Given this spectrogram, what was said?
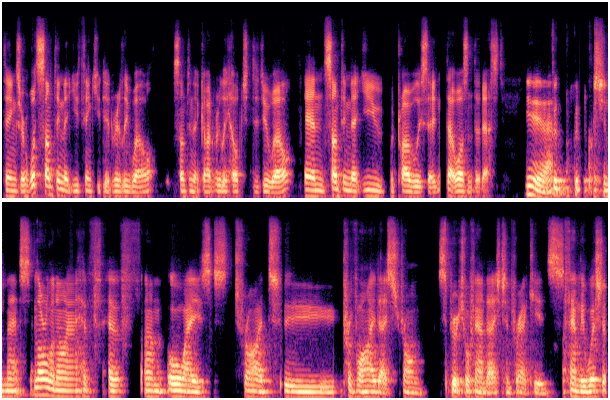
things or what's something that you think you did really well something that God really helped you to do well, and something that you would probably say that wasn't the best? Yeah, good, good question, Matt. Laurel and I have have um, always tried to provide a strong spiritual foundation for our kids. Family worship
